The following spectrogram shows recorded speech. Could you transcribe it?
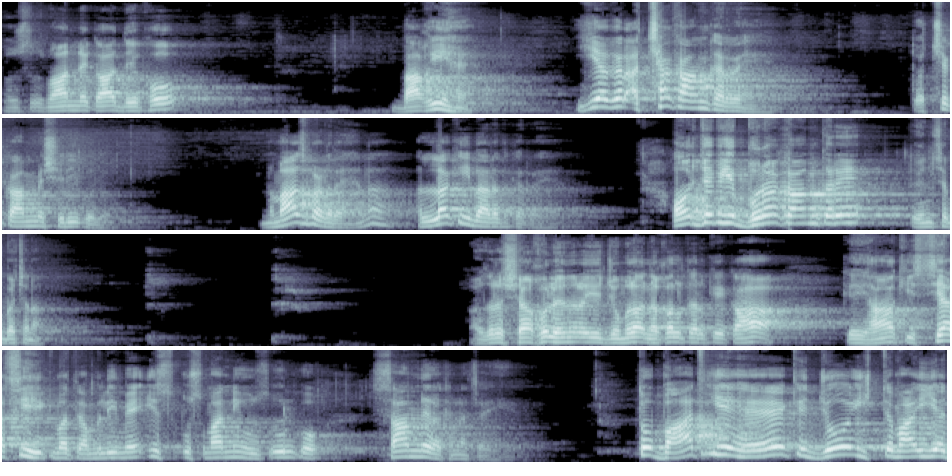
عثمان نے کہا، دیکھو، باغی ہیں، یہ اگر اچھا کام کر رہے ہیں تو اچھے کام میں شریک ہو جاؤ۔ نماز پڑھ رہے ہیں نا، اللہ کی عبادت کر رہے ہیں۔ اور جب یہ برا کام کریں تو ان سے بچنا۔ حضرت شاخ الحمد نے یہ جملہ نقل کر کے کہا کہ یہاں کی سیاسی حکمت عملی میں اس عثمانی اصول کو سامنے رکھنا چاہیے۔ تو بات یہ ہے کہ جو اجتماعیت،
